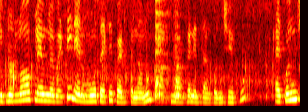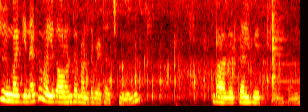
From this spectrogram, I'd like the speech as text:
ఇప్పుడు లో ఫ్లేమ్లో పెట్టి నేను మూత అయితే పెడుతున్నాను. మగ్గనిద్దాం కొంచెంసేపు. అవి కొంచెం మగ్గినాక మళ్ళీ కావాలంటే మంట పెట్టచ్చు మనము. బాగా కలిపేసుకుంటాను.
